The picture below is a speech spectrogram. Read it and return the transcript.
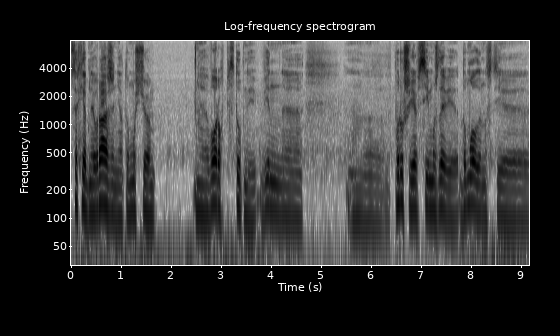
це хибне враження, тому що ворог підступний, він порушує всі можливі домовленості, е,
